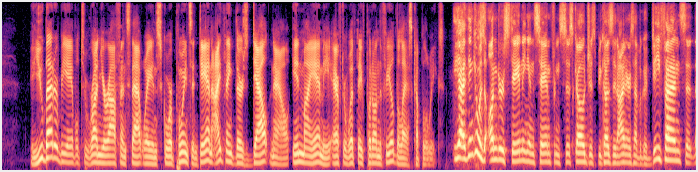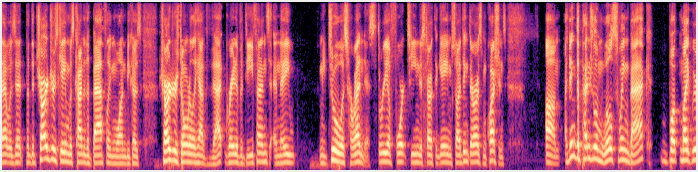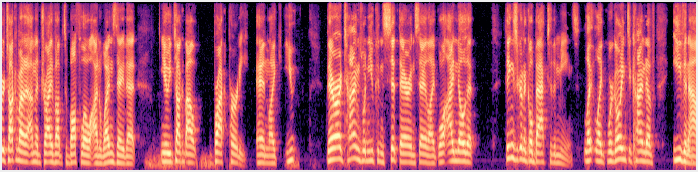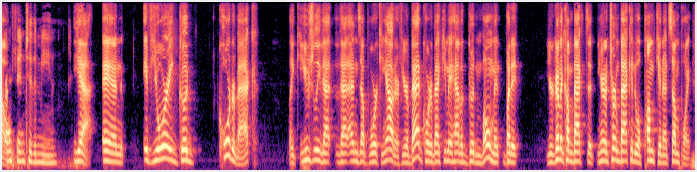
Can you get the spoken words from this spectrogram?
you better be able to run your offense that way and score points. And Dan, I think there's doubt now in Miami after what they've put on the field the last couple of weeks. Yeah, I think it was understanding in San Francisco just because the Niners have a good defense. That was it. But the Chargers game was kind of the baffling one because Chargers don't really have that great of a defense. And they, I mean, Tua was horrendous, three of 14 to start the game. So I think there are some questions. Um, I think the pendulum will swing back, but Mike, we were talking about it on the drive up to Buffalo on Wednesday that you know, you talk about Brock Purdy and like you there are times when you can sit there and say like, well, I know that things are going to go back to the means. Like like we're going to kind of even out into the mean. Yeah. And if you're a good quarterback, like usually that that ends up working out. Or if you're a bad quarterback, you may have a good moment, but it you're going to come back to you're going to turn back into a pumpkin at some point.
